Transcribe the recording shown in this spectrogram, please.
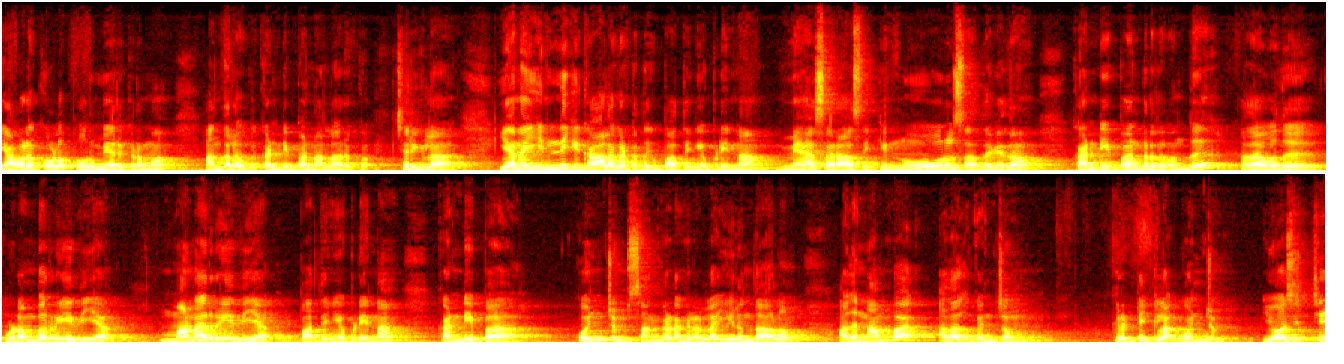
எவ்வளோக்கு எவ்வளோ பொறுமையாக இருக்கிறோமோ அந்தளவுக்கு கண்டிப்பாக நல்லாயிருக்கும் சரிங்களா? ஏன்னா இன்றைக்கி காலகட்டத்துக்கு பார்த்தீங்க அப்படின்னா மேச ராசிக்கு நூறு சதவீதம் கண்டிப்பான்றது வந்து அதாவது குடும்ப ரீதியாக மன ரீதியாக பார்த்தீங்க அப்படின்னா கண்டிப்பாக கொஞ்சம் சங்கடங்கள் எல்லாம் இருந்தாலும் அது நம்ம அதாவது கொஞ்சம் கிரிட்டிக்கலாக கொஞ்சம் யோசித்து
